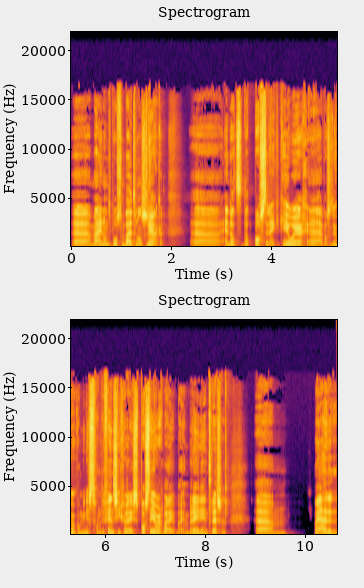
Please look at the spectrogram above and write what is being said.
maar hij nam de post van Buitenlandse Ja. Eh, en dat, dat paste denk ik heel erg. Hij was natuurlijk ook al minister van Defensie geweest. Paste heel erg bij, bij een brede interesse. Ehm, maar ja,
